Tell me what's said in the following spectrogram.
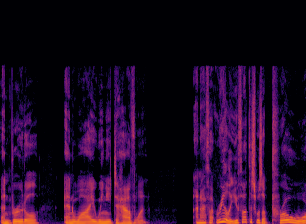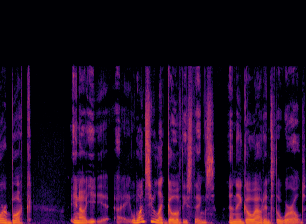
and brutal and why we need to have one. And I thought, really, you thought this was a pro war book? You know, once you let go of these things and they go out into the world,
